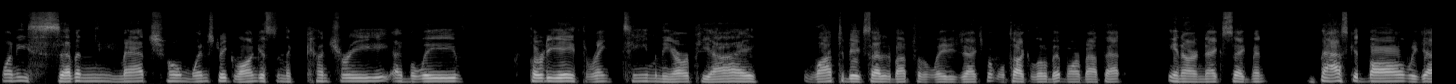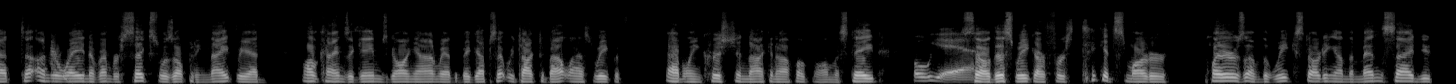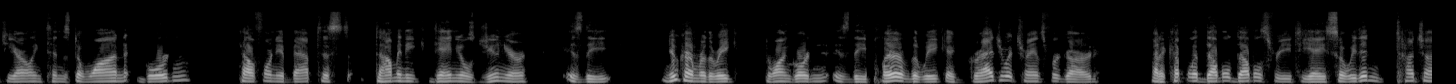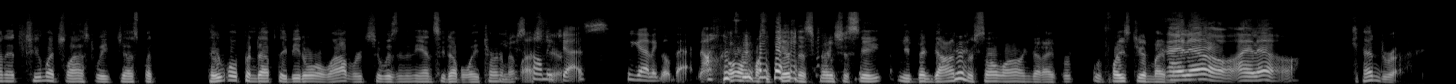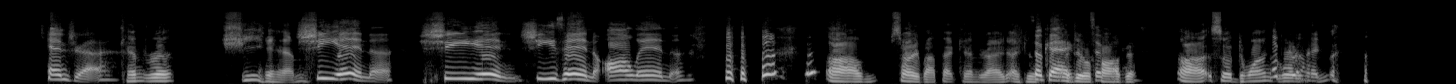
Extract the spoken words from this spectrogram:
27 match home win streak, longest in the country, I believe. 38th ranked team in the RPI. A lot to be excited about for the Lady Jacks, but we'll talk a little bit more about that in our next segment. Basketball, we got uh, underway November 6th was opening night. We had all kinds of games going on. We had the big upset we talked about last week with Abilene Christian knocking off Oklahoma State. Oh, yeah. So this week, our first Ticket Smarter players of the week, starting on the men's side, UT Arlington's Dewan Gordon, California Baptist Dominique Daniels Jr. is the newcomer of the week. Dewan Gordon is the player of the week, a graduate transfer guard. Had a couple of double doubles for UTA, so we didn't touch on it too much last week, just But they opened up. They beat Oral Roberts, who was in the NCAA tournament just last call me year. Jess. We got to go back now. oh my goodness gracious! See, you've been gone for so long that I've re- replaced you in my I know. I know. Kendra. Kendra. Kendra Sheehan. She in. She in. She's in. All in. Um, sorry about that, Kendra. I, I do. It's okay. I do It's okay. Uh, so Dewan That's all right. Gordon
